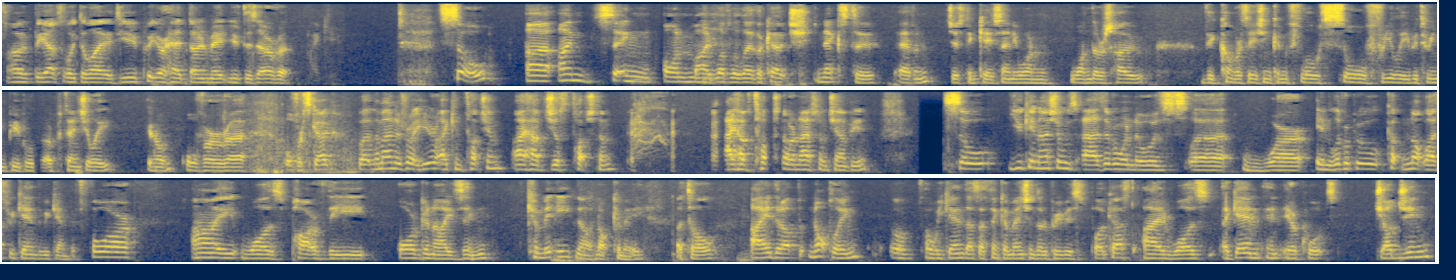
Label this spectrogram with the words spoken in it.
I'd be absolutely delighted. You put your head down, mate. You deserve it. Thank you. So, uh, I'm sitting on my lovely leather couch next to Evan, just in case anyone wonders how the conversation can flow so freely between people that are potentially, you know, over uh, over Skype. But the man is right here. I can touch him. I have just touched him. I have touched our national champion. So UK Nationals, as everyone knows, uh, were in Liverpool not last weekend, the weekend before. I was part of the organising committee. No, not committee at all. I ended up not playing a, weekend, as I think I mentioned in a previous podcast. I was again in air quotes judging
